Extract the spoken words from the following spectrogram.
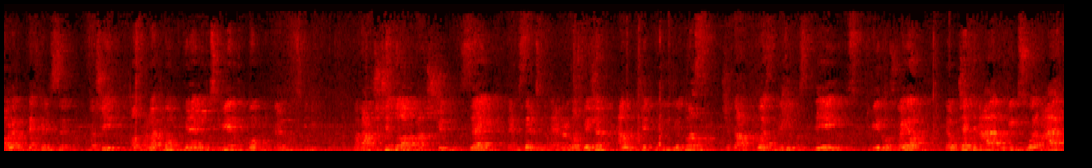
أقول لك بتدخل إزاي. ماشي؟ اصبح الوقت ممكن تلاقي لوتس كبير ممكن تلاقي لوتس كبير ما تعرفش تشده آه ما تعرفش تشده إزاي؟ لأن السيرفس لما تعمل موتيفيشن حاول تشد اليوترس عشان تعرف وزن اليوترس قد إيه كبير ولا صغير لو شد معاك وجيب بسهوله معاك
